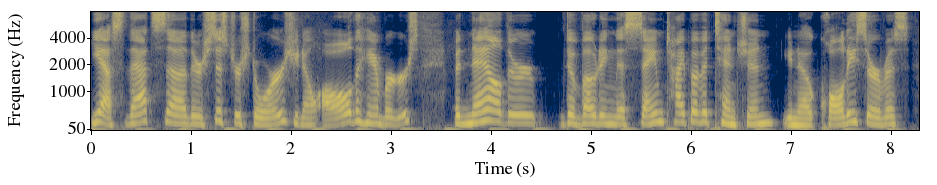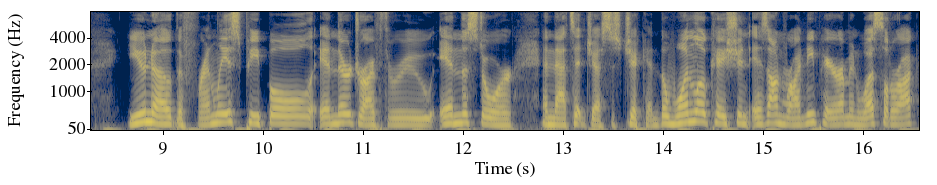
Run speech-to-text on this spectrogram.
yes, that's uh, their sister stores, you know, all the hamburgers, but now they're devoting this same type of attention, you know, quality service. You know, the friendliest people in their drive through in the store, and that's at Jess's Chicken. The one location is on Rodney Parham in West Little Rock.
